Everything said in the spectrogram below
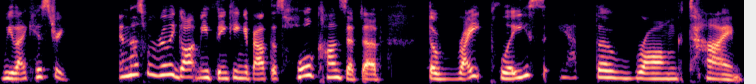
we like history. And that's what really got me thinking about this whole concept of the right place at the wrong time.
